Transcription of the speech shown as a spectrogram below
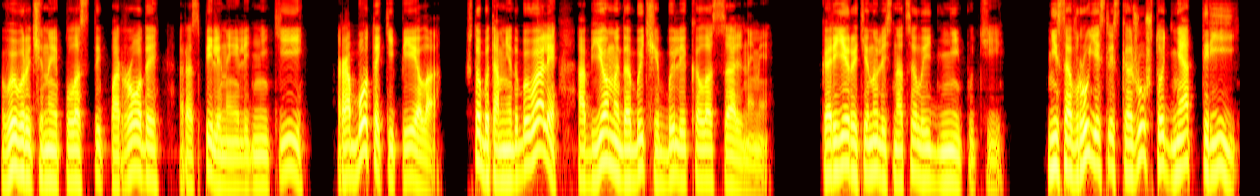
Вывороченные пласты породы, распиленные ледники. Работа кипела. Что бы там ни добывали, объемы добычи были колоссальными. Карьеры тянулись на целые дни пути. Не совру, если скажу, что дня три.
